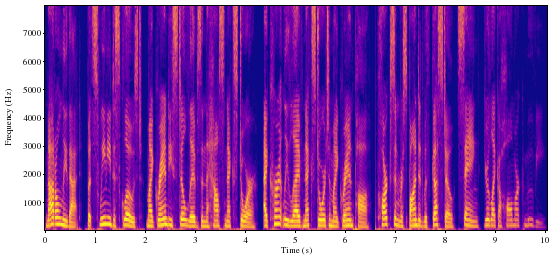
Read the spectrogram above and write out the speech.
Not only that, but Sweeney disclosed, my grandy still lives in the house next door. I currently live next door to my grandpa. Clarkson responded with gusto, saying, you're like a Hallmark movie.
